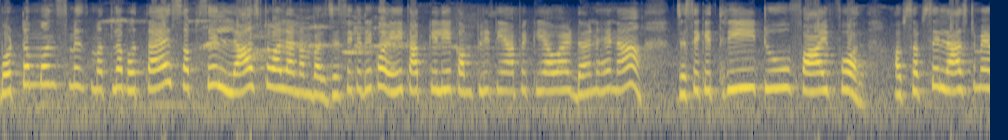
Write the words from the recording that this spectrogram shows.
बॉटम मोस्ट में मतलब होता है सबसे लास्ट वाला नंबर जैसे कि देखो, एक आपके लिए कंप्लीट यहाँ पे किया हुआ है डन है ना? जैसे कि थ्री टू फाइव फोर अब सबसे लास्ट में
